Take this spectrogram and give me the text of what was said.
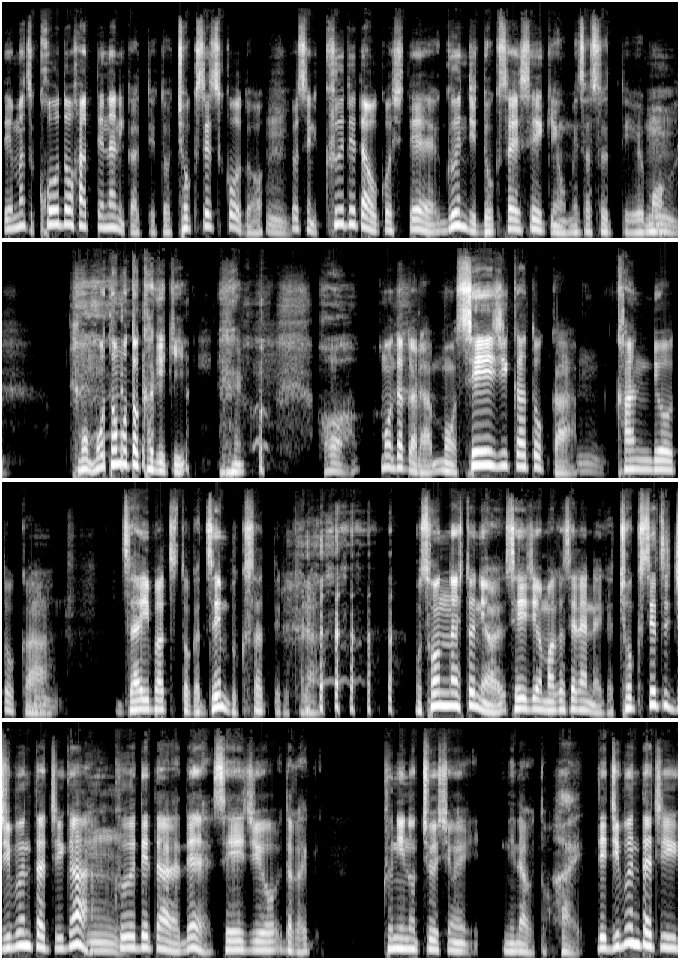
でまず行動派って何かっていうと直接行動、うん。要するにクーデターを起こして軍事独裁政権を目指すっていうもう、ん。もうもともと過激。はもうだからもう政治家とかあうん。官僚とか、うん財閥とか全部腐ってるから もうそんな人には政治は任せられないから直接自分たちがクうん。ーデターで政治をだから国の中心を担うと。はい。で自分たち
